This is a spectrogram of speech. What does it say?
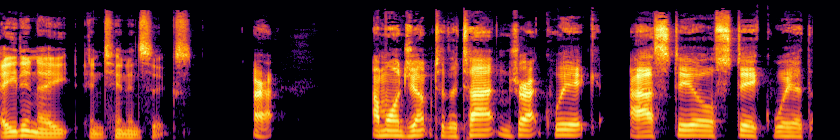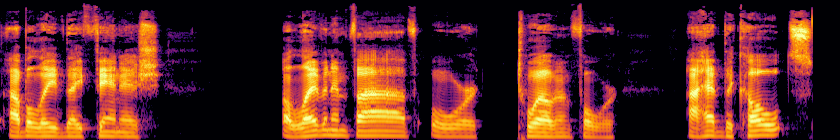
eight and eight and ten and six. All right, I'm gonna jump to the Titans right quick. I still stick with. I believe they finish eleven and five or twelve and four. I have the Colts.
